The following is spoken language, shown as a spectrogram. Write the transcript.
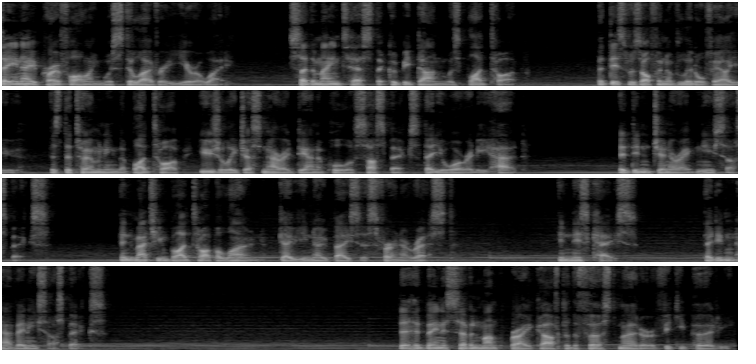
DNA profiling was still over a year away, so the main test that could be done was blood type. But this was often of little value, as determining the blood type usually just narrowed down a pool of suspects that you already had. It didn't generate new suspects, and matching blood type alone gave you no basis for an arrest. In this case, they didn't have any suspects. There had been a seven month break after the first murder of Vicky Purdy,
